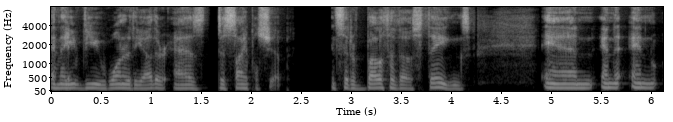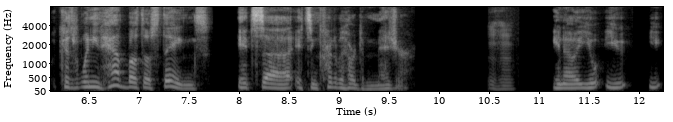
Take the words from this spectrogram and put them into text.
and they view one or the other as discipleship instead of both of those things. And and and because when you have both those things, it's uh it's incredibly hard to measure. Mm-hmm. You know, you you, you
